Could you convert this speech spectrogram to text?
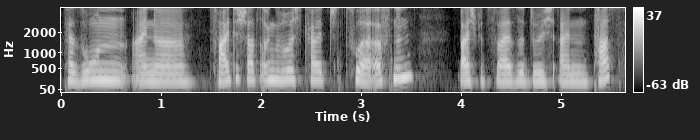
Personen eine zweite Staatsangehörigkeit zu eröffnen, beispielsweise durch einen Pass,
